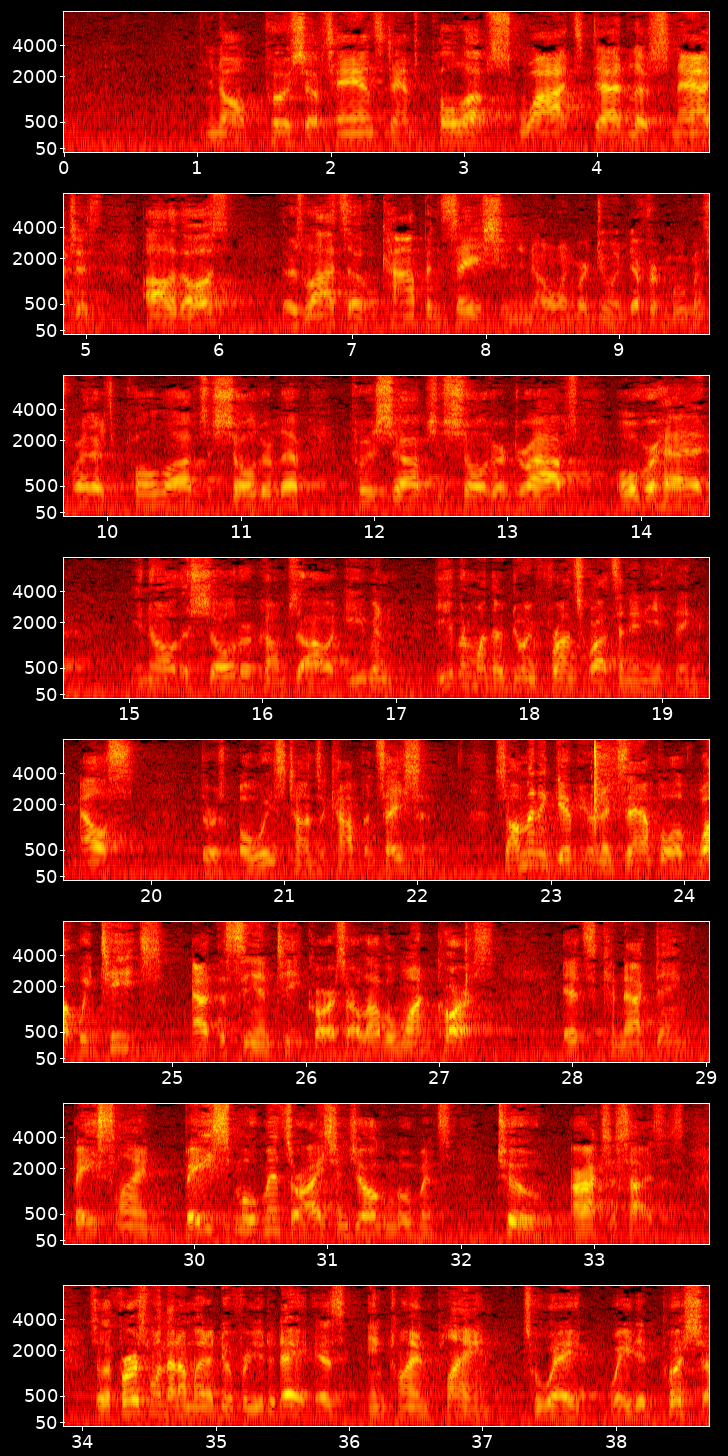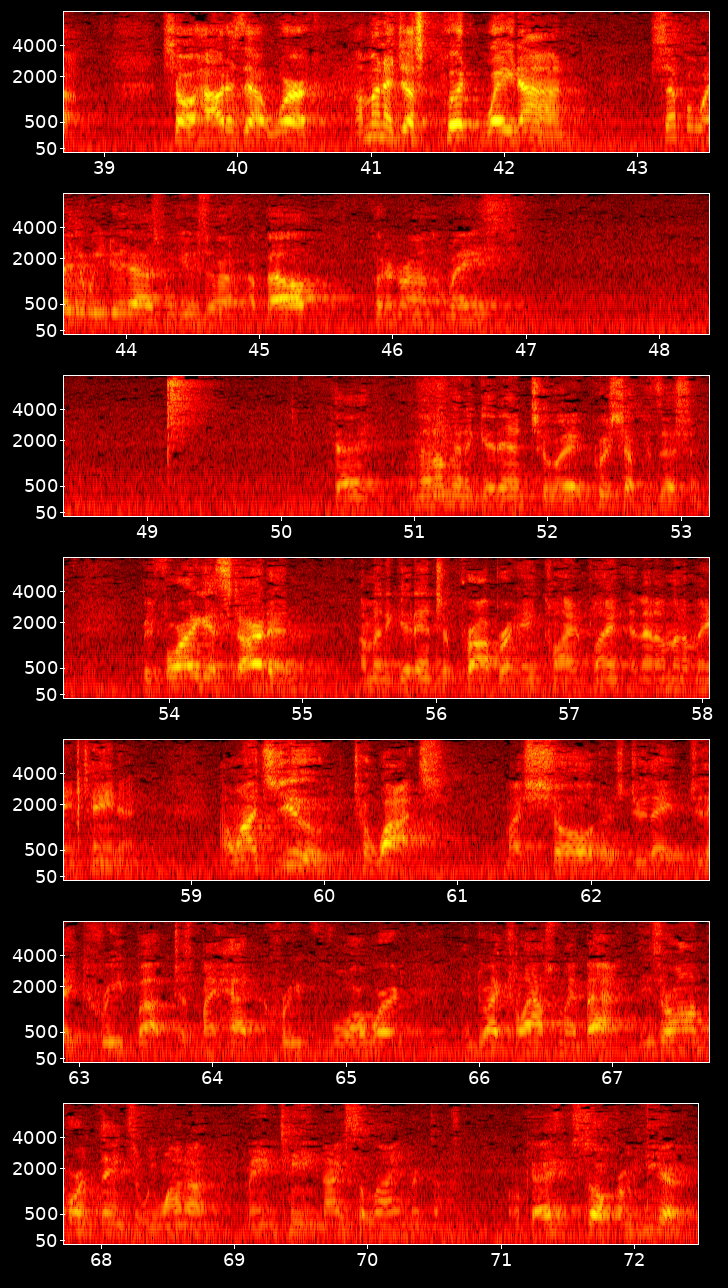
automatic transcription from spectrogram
you know, push-ups, handstands, pull-ups, squats, deadlifts, snatches, all of those, there's lots of compensation, you know, when we're doing different movements, whether it's pull-ups, a shoulder lift, push-ups, a shoulder drops, overhead, you know, the shoulder comes out. Even, even when they're doing front squats and anything else, there's always tons of compensation. So I'm gonna give you an example of what we teach at the CNT course, our level one course. It's connecting baseline base movements or ice and yoga movements to our exercises. So the first one that I'm going to do for you today is incline plane to a weighted push-up. So how does that work? I'm going to just put weight on. Simple way that we do that is we use a, a belt, put it around the waist. Okay, and then I'm going to get into a push-up position. Before I get started, I'm gonna get into proper incline plane and then I'm gonna maintain it. I want you to watch my shoulders. Do they, do they creep up? Does my head creep forward? And do I collapse my back? These are all important things that we wanna maintain nice alignment on, okay? So from here,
